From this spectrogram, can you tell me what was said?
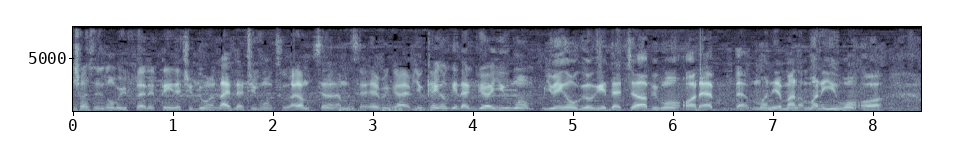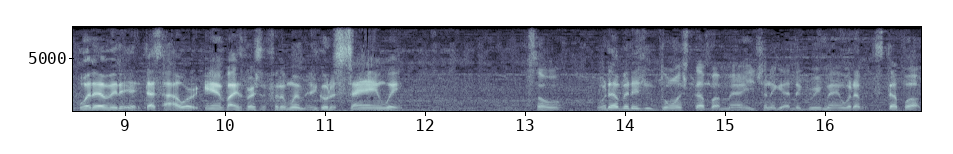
trust is gonna reflect the things that you do in life that you want to. Like I'm telling, I'm gonna tell every guy, if you can't go get that girl you want, you ain't gonna go get that job you want, or that that money amount of money you want, or whatever it is. That's how it works, and vice versa for the women. It go the same way. So whatever it is you doing, step up, man. You trying to get a degree, man, whatever, step up.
